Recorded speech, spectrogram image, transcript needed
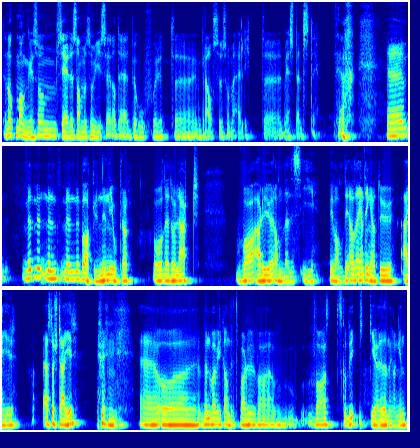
det er nok mange som ser det samme som vi ser, at det er et behov for et, en browser som er litt mer spenstig. Ja. Men, men, men, men, med bakgrunnen din i opera og det du har lært, hva er det du gjør annerledes i Vivaldi? Altså Én ting er at du eier, er største eier, mm. Eh, og, men hva, hvilke andre hva, du, hva, hva, skal du ikke gjøre denne gangen?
